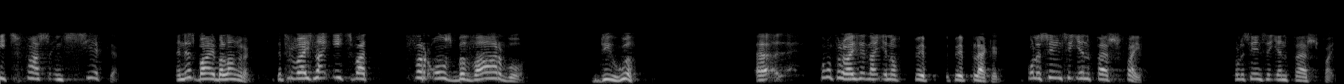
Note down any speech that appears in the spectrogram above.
iets vas en seker. En dis baie belangrik. Dit verwys na iets wat vir ons bewaar word. Die hoop. Uh kom ons verwys net na een of twee twee plekke. Kolossense 1 vers 5. Kolossense 1 vers 5.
